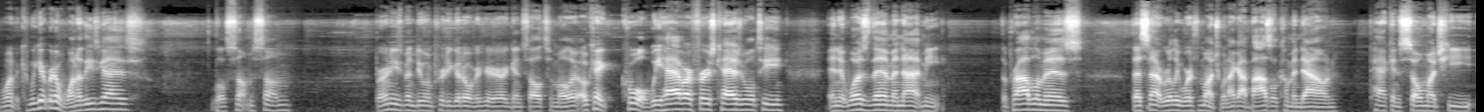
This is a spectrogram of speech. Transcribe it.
one? Can we get rid of one of these guys? A little something, something. Bernie's been doing pretty good over here against Altemüller. Okay, cool. We have our first casualty, and it was them and not me. The problem is that's not really worth much. When I got Basil coming down, packing so much heat.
